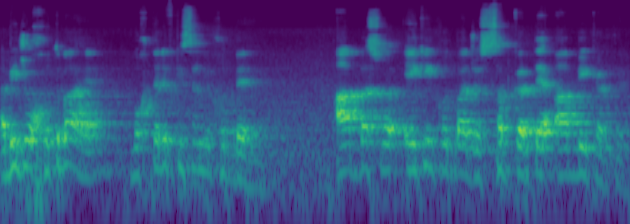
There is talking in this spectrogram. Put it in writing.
ابھی جو خطبہ ہے، مختلف قسم کے خطبے ہیں۔ آپ بس وہ ایک ہی خطبہ جو سب کرتے ہیں، آپ بھی کرتے ہیں۔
